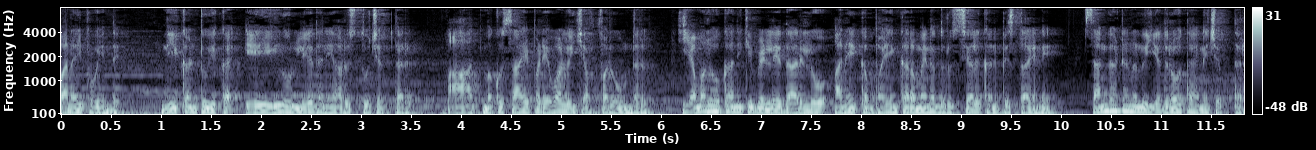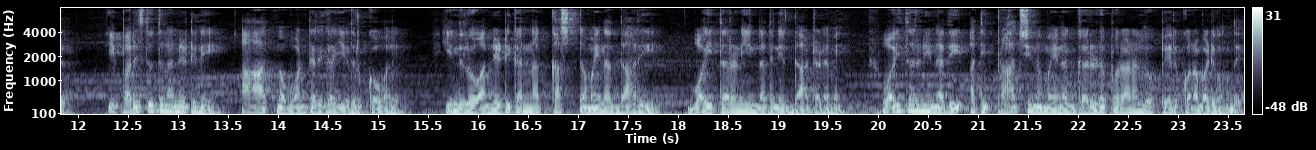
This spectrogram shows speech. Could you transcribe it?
పనైపోయింది. నీకంటూ ఇక ఏ ఇల్లు లేదని అరుస్తూ చెప్తారు. ఆ ఆత్మకు సాయపడేవాళ్ళు ఎవ్వరూ ఉండరు. యమలోకానికి వెళ్ళే దారిలో అనేక భయంకరమైన దృశ్యాలు కనిపిస్తాయని సంఘటనలు ఎదురవుతాయని చెప్తారు. ఈ పరిస్థితులన్నిటినీ ఆ ఆత్మ ఒంటరిగా ఎదుర్కోవాలి. ఇందులో అన్నిటికన్నా కష్టమైన దారి వైతరణి నదిని దాటడమే. వైతరణి నది అతి ప్రాచీనమైన గరుడ పురాణంలో పేర్కొనబడి ఉంది.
